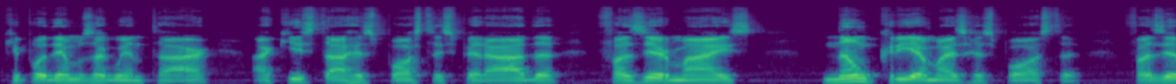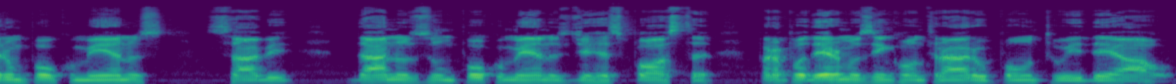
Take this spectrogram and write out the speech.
que podemos aguentar, aqui está a resposta esperada, fazer mais não cria mais resposta, fazer um pouco menos, sabe, dá-nos um pouco menos de resposta para podermos encontrar o ponto ideal.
